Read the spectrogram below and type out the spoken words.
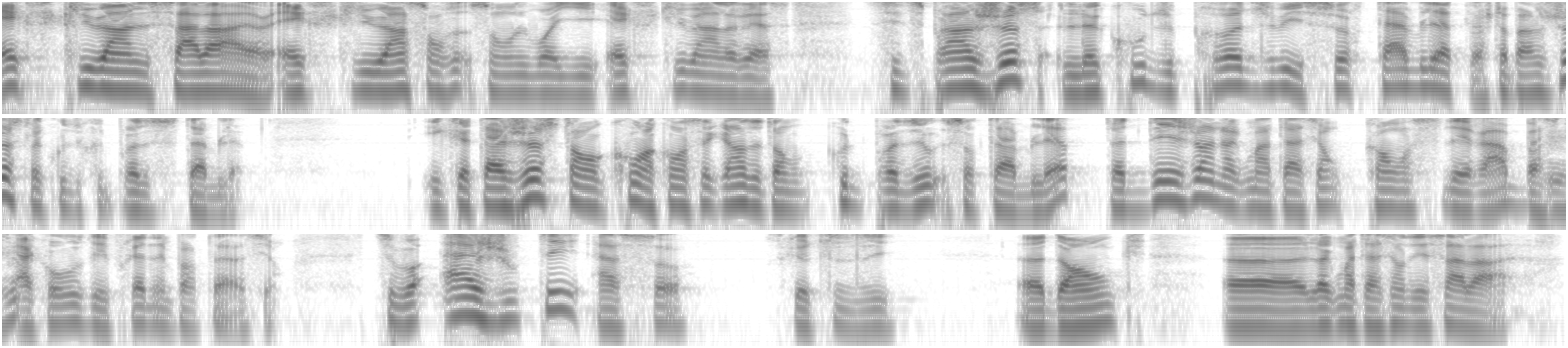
excluant le salaire, excluant son, son loyer, excluant le reste. Si tu prends juste le coût du produit sur tablette, là, je te parle juste le coût du coût de produit sur tablette, et que tu ajustes ton coût en conséquence de ton coût de produit sur tablette, tu as déjà une augmentation considérable parce Mhm. à cause des frais d'importation. Tu vas ajouter à ça ce que tu dis. Euh, donc, euh, l'augmentation des salaires,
